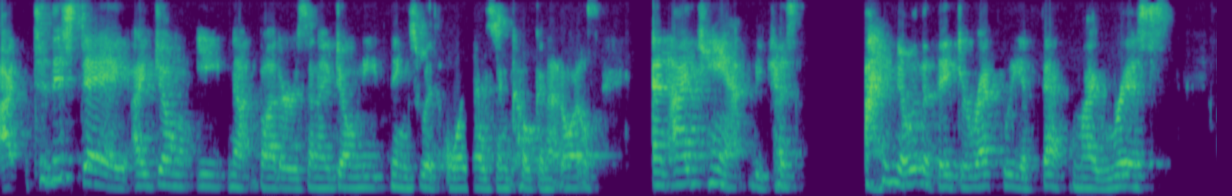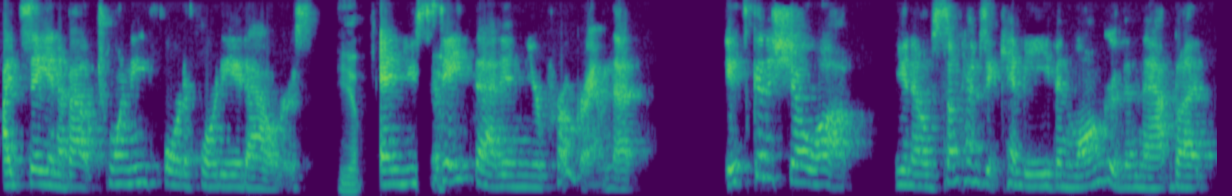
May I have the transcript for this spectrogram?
I, to this day, I don't eat nut butters and I don't eat things with oils and coconut oils. And I can't because I know that they directly affect my wrists. I'd say in about 24 to 48 hours. Yep. And you state that in your program that it's going to show up. You know, sometimes it can be even longer than that. But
